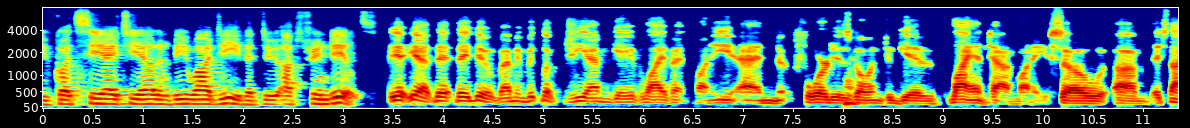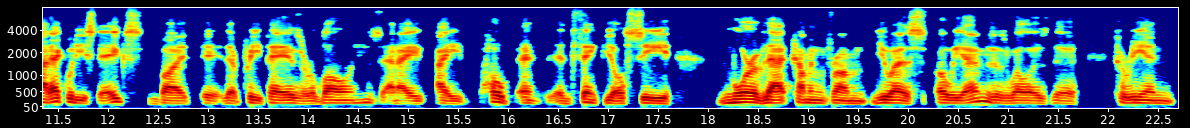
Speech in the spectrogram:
you've got CATL and BYD that do upstream deals. Yeah, yeah, they, they do. I mean, but look, GM gave Livent money, and Ford is going to give Liontown money. So um, it's not equity stakes, but it, they're prepays or loans, and I I hope and, and think you'll see more of that coming from U.S. OEMs as well as the Korean,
